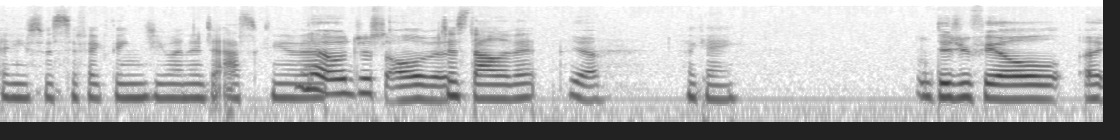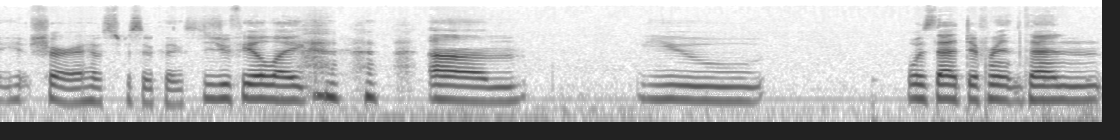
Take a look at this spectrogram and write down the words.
any specific things you wanted to ask me about? No, just all of it. Just all of it? yeah. Okay. Did you feel? Uh, sure, I have specific things. Did you feel like, um, you was that different than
